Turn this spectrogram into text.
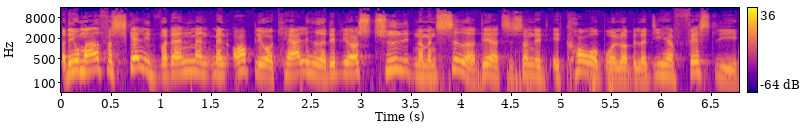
Og det er jo meget forskelligt, hvordan man, man oplever kærlighed, og det bliver også tydeligt, når man sidder der til sådan et, et korbryllup eller de her festlige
